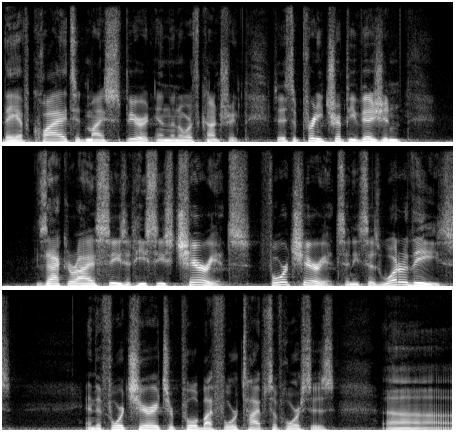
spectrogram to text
They have quieted my spirit in the north country. So it's a pretty trippy vision. Zechariah sees it. He sees chariots, four chariots, and he says, What are these? And the four chariots are pulled by four types of horses uh,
